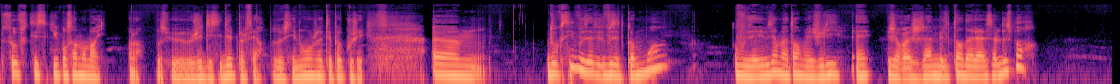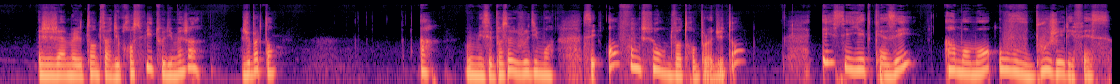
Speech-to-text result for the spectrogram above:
sauf ce qui, ce qui concerne mon mari. Voilà, parce que j'ai décidé de pas le faire, parce que sinon, j'étais pas couché. Donc si vous êtes comme moi, vous allez vous dire, mais attends, mais Julie, eh, j'aurai jamais le temps d'aller à la salle de sport. J'ai jamais le temps de faire du crossfit ou du machin. J'ai pas le temps. Ah, oui, mais c'est pas ça que je vous dis, moi. C'est en fonction de votre emploi du temps, essayez de caser un moment où vous bougez les fesses.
